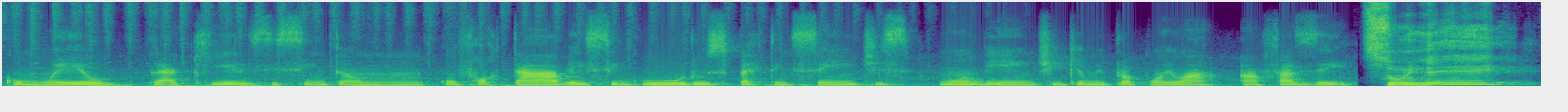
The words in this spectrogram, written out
como eu, para que eles se sintam confortáveis, seguros, pertencentes no ambiente em que eu me proponho a, a fazer. Sonhei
